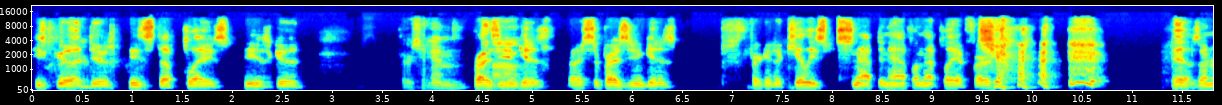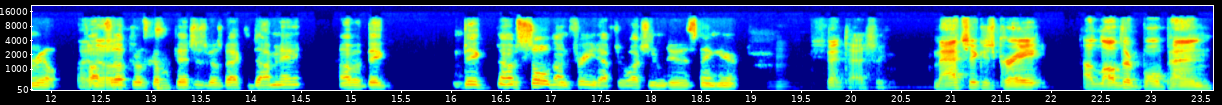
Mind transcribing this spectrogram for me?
He's good, sure. dude. His stuff plays. He is good. There's him. Surprised um, he didn't get um, his, I'm surprised he didn't get his freaking Achilles snapped in half on that play at first. yeah, it was unreal. Pops up, throws a couple pitches, goes back to dominating. I'm a big, big, I was sold on Fried after watching him do this thing here. Mm-hmm. He's fantastic. Matzek is great. I love their bullpen.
